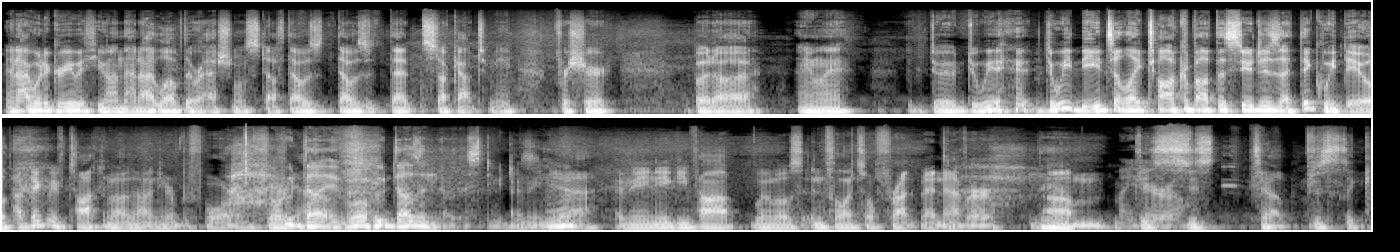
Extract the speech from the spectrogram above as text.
and I would agree with you on that. I love the Rational stuff. That was that was that stuck out to me for sure. But uh anyway, do do we do we need to like talk about the Stooges? I think we do. I think we've talked about it on here before. Sure Who does? Well, who doesn't know the Stooges? I mean, yeah. I mean, Iggy Pop, one of the most influential frontmen ever. Um, My just, hero. just, uh, just like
